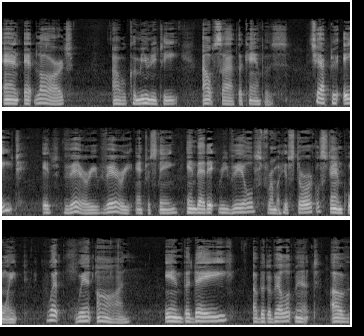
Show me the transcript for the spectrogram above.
and at large, our community outside the campus. Chapter 8 is very, very interesting in that it reveals from a historical standpoint what went on in the day of the development of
